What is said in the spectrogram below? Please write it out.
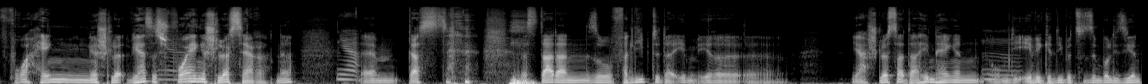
Vorhänge, Schlö wie heißt es, ja. Vorhänge, Schlösser, ne? Ja. Ähm, dass, dass da dann so Verliebte da eben ihre, äh, ja, Schlösser da hinhängen, mhm. um die ewige Liebe zu symbolisieren.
